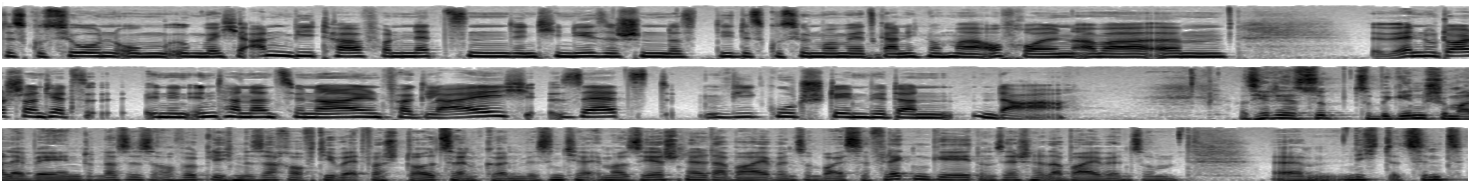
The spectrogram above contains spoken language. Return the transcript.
Diskussionen um irgendwelche Anbieter von Netzen, den chinesischen, das, die Diskussion wollen wir jetzt gar nicht nochmal aufrollen, aber ähm, wenn du Deutschland jetzt in den internationalen Vergleich setzt, wie gut stehen wir dann da? Also ich hatte das zu, zu, Beginn schon mal erwähnt und das ist auch wirklich eine Sache, auf die wir etwas stolz sein können. Wir sind ja immer sehr schnell dabei, wenn es um weiße Flecken geht und sehr schnell dabei, wenn es um ähm, nicht sind.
